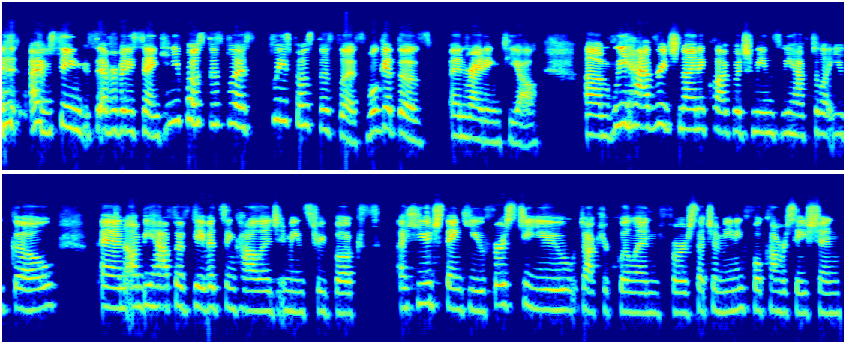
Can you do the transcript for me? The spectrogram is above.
I'm seeing everybody saying, can you post this list? Please post this list. We'll get those in writing to y'all. Um, we have reached nine o'clock, which means we have to let you go. And on behalf of Davidson College and Main Street Books, a huge thank you first to you, Dr. Quillen, for such a meaningful conversation,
